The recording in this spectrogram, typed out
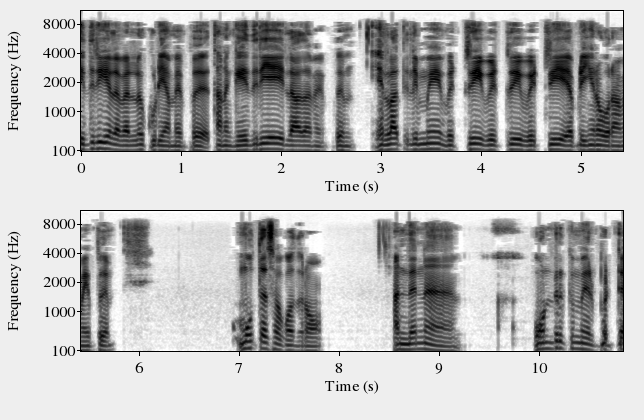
எதிரிகளை வெல்லக்கூடிய அமைப்பு தனக்கு எதிரியே இல்லாத அமைப்பு எல்லாத்துலேயுமே வெற்றி வெற்றி வெற்றி அப்படிங்கிற ஒரு அமைப்பு. மூத்த சகோதரம் அண்ட் தென் ஒன்றுக்கு மேற்பட்ட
